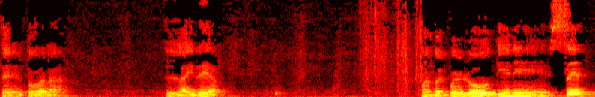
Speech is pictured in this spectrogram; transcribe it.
tener toda la, la idea, cuando el pueblo tiene sed,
